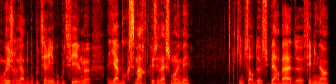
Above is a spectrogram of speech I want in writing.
oui, je regarde beaucoup de séries et beaucoup de films. Il y a Booksmart que j'ai vachement aimé, qui est une sorte de super bad euh, féminin,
